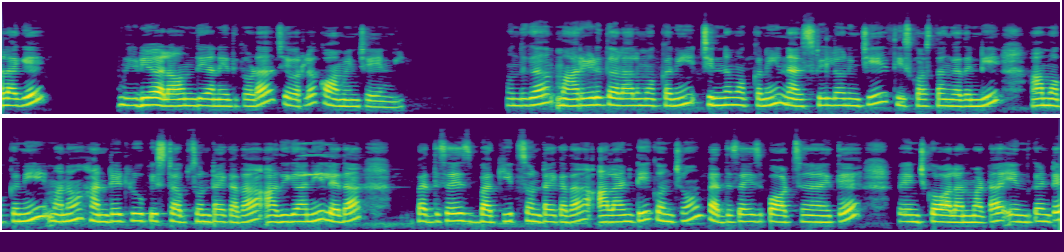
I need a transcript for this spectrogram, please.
అలాగే వీడియో ఎలా ఉంది అనేది కూడా చివరిలో కామెంట్ చేయండి. ముందుగా మారేడు దళాల మొక్కని చిన్న మొక్కని నర్సరీలో నుంచి తీసుకొస్తాం కదండి. ఆ మొక్కని మనం హండ్రెడ్ రూపీస్ టబ్స్ ఉంటాయి కదా అది కానీ లేదా పెద్ద సైజ్ బకెట్స్ ఉంటాయి కదా అలాంటి కొంచెం పెద్ద సైజ్ పాట్స్ అయితే పెంచుకోవాలన్నమాట. ఎందుకంటే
